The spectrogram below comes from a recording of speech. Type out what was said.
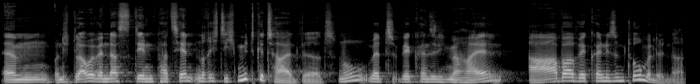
Ähm, und ich glaube, wenn das den Patienten richtig mitgeteilt wird, ne, mit wir können sie nicht mehr heilen, aber wir können die Symptome lindern.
